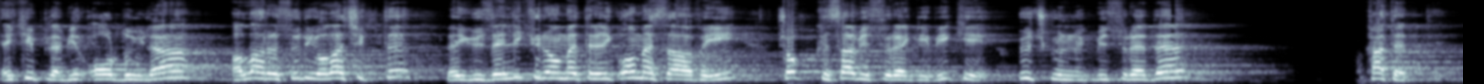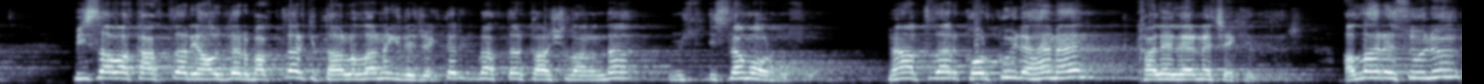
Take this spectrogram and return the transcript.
ekiple, bir orduyla Allah Resulü yola çıktı ve 150 kilometrelik o mesafeyi çok kısa bir süre gibi ki 3 günlük bir sürede kat etti. Bir sabah kalktılar Yahudiler baktılar ki tarlalarına gidecekler. Baktılar karşılarında İslam ordusu. Ne yaptılar? Korkuyla hemen kalelerine çekildiler. Allah Resulü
